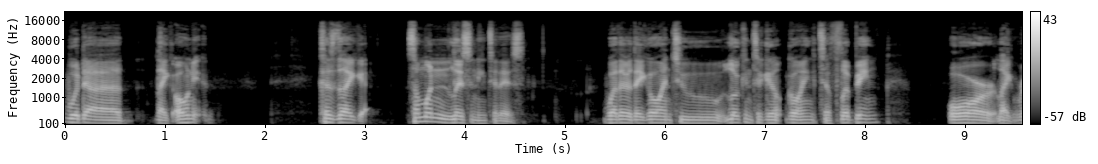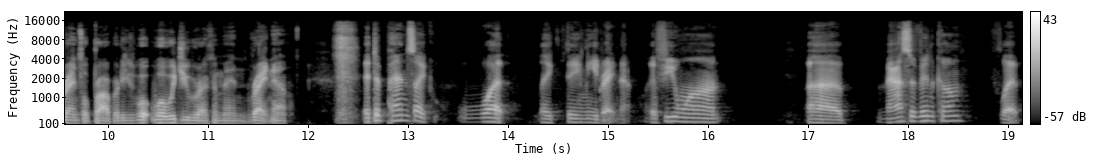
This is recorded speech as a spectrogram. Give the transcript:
would uh like own it because like someone listening to this whether they go into look into go, going to flipping or like rental properties what, what would you recommend right now it depends like what like they need right now. If you want uh massive income, flip.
